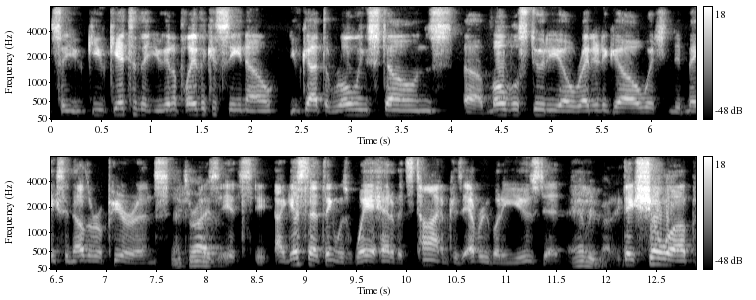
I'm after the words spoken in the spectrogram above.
So you you get to the you're gonna play the casino. You've got the Rolling Stones uh, mobile studio ready to go, which it makes another appearance. That's right. It's, it's I guess that thing was way ahead of its time because everybody used it Everybody. they show up.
